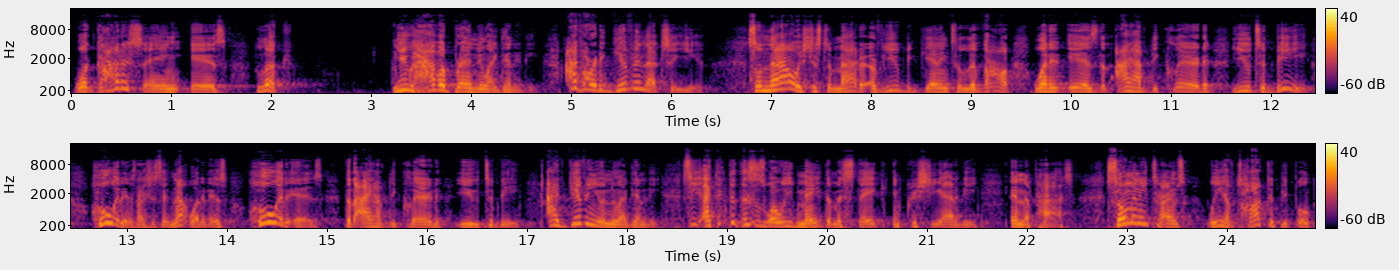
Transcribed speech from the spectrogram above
What God is saying is look, you have a brand new identity. I've already given that to you. So now it's just a matter of you beginning to live out what it is that I have declared you to be. Who it is, I should say, not what it is, who it is that I have declared you to be. I've given you a new identity. See, I think that this is where we've made the mistake in Christianity in the past. So many times we have talked to people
